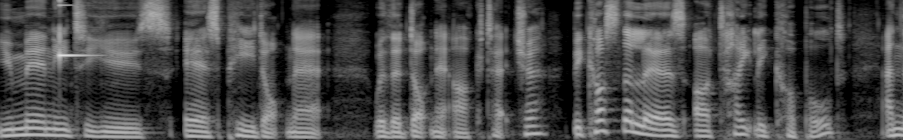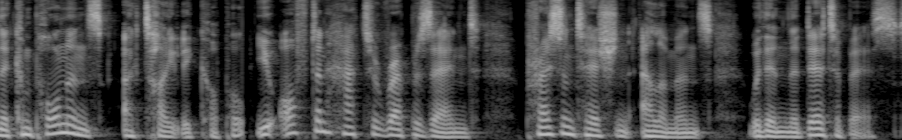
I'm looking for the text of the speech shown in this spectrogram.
you may need to use ASP.NET with a .NET architecture. Because the layers are tightly coupled and the components are tightly coupled, you often had to represent presentation elements within the database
